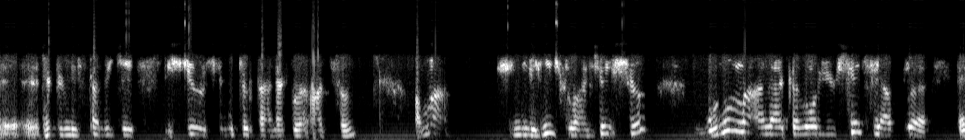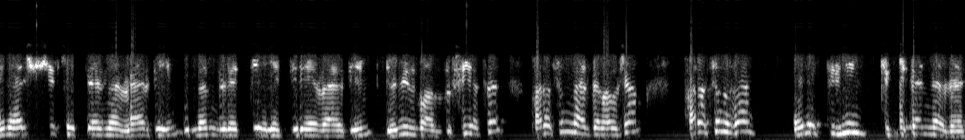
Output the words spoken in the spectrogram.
Ee, hepimiz tabii ki istiyoruz ki bu tür kaynaklar artsın. Ama şimdi ilginç olan şey şu. Bununla alakalı o yüksek fiyatlı enerji şirketlerine verdiğim, bunların ürettiği elektriğe verdiğim döviz bazlı fiyatı parasını nereden alacağım? Parasını da elektriğin tüketenlerden,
